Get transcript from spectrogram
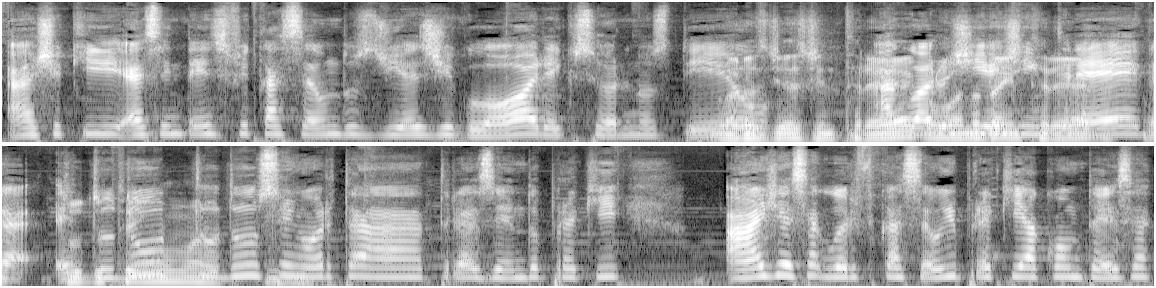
Acho que essa intensificação dos dias de glória que o Senhor nos deu. Agora os dias de entrega, agora o os ano dias da de entrega, entrega. é tudo tudo, tem uma- tudo o Uhum. Senhor está trazendo para que haja essa glorificação e para que aconteça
